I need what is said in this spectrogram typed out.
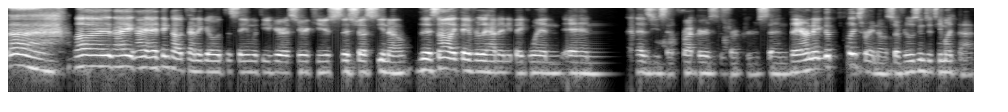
Uh, I, I think I'll kind of go with the same with you here at Syracuse. It's just, you know, it's not like they've really had any big win. And as you said, Rutgers is Rutgers, and they are in a good place right now. So if you're losing to a team like that.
